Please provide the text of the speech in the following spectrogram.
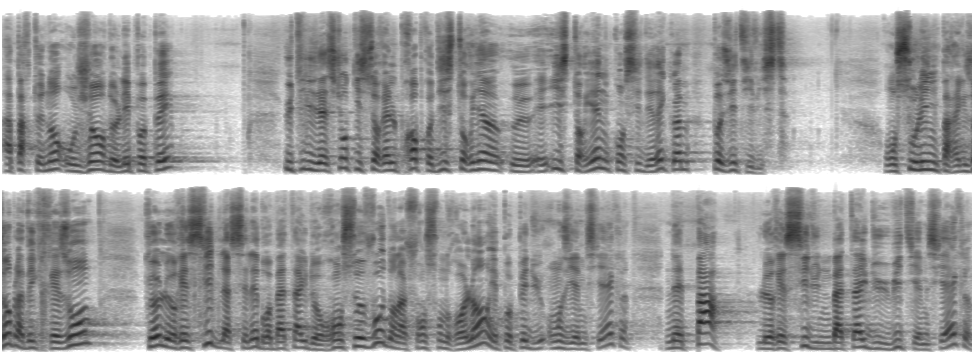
appartenant au genre de l'épopée, utilisation qui serait le propre d'historiens euh, et historiennes considérés comme positivistes. On souligne par exemple avec raison le récit de la célèbre bataille de Roncevaux dans la chanson de Roland, épopée du XIe siècle, n'est pas le récit d'une bataille du 8e siècle,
